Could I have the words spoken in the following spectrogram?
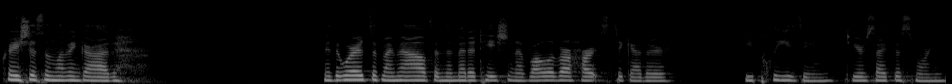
Gracious and loving God, May the words of my mouth and the meditation of all of our hearts together be pleasing to your sight this morning,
